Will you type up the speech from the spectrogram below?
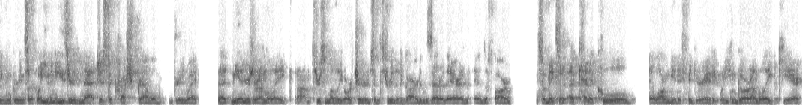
even green circle, even easier than that, just a crushed gravel greenway that meanders around the lake um, through some lovely orchards and through the gardens that are there and, and the farm. So it makes a, a kind of cool elongated figure eight where you can go around the lake here,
